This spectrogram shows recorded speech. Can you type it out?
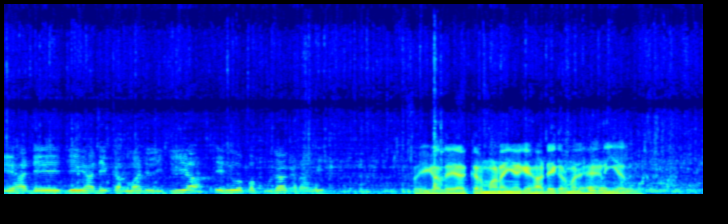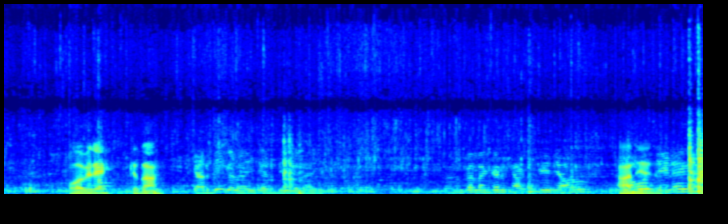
ਇਹ ਸਾਡੇ ਜੇ ਸਾਡੇ ਕਰਮਾਂ 'ਚ ਲਿਖੀ ਆ ਤੇ ਇਹਨੂੰ ਆਪਾਂ ਪੂਰਾ ਕਰਾਂਗੇ। ਸਹੀ ਗੱਲ ਹੈ ਯਾਰ ਕਰਮਾਂ ਨਹੀਂ ਆ ਕਿ ਸਾਡੇ ਕਰਮਾਂ 'ਚ ਹੈ ਨਹੀਂ ਯਾਰ। ਹੋਰ ਵੀਰੇ ਕਿਦਾਂ? ਚੜ੍ਹਦੀ ਕਲਾ ਜੀ ਚੜ੍ਹਦੀ ਕਲਾ ਜੀ। ਲੰਗਰ ਲੰਗਰ ਛੱਕ ਕੇ ਜਾਓ। ਹਾਂਜੀ। ਜਿਹੜੇ ਵੀ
